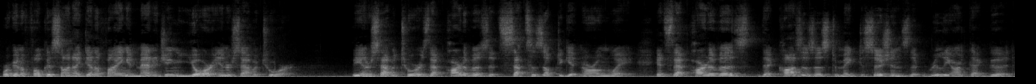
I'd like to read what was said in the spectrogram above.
we're going to focus on identifying and managing your inner saboteur. The inner saboteur is that part of us that sets us up to get in our own way. It's that part of us that causes us to make decisions that really aren't that good.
